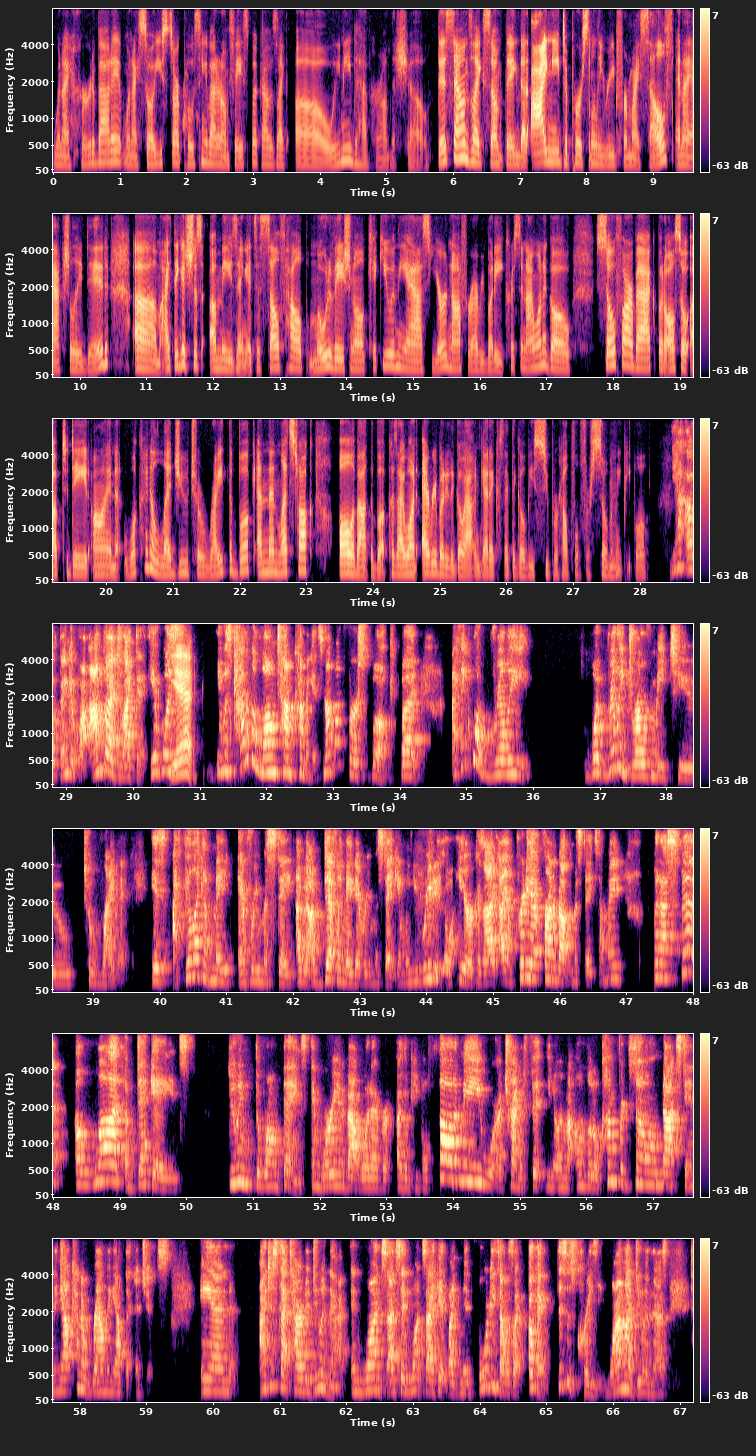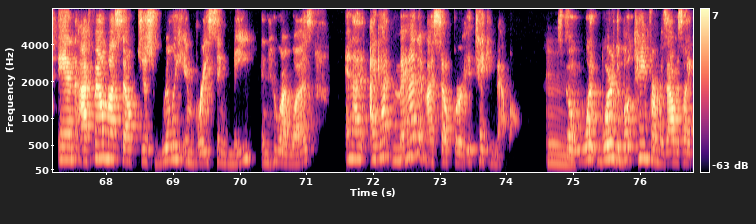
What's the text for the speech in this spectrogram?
when I heard about it, when I saw you start posting about it on Facebook, I was like, oh, we need to have her on the show. This sounds like something that I need to personally read for myself. And I actually did. Um, I think it's just amazing. It's a self help, motivational, kick you in the ass. You're not for everybody. Kristen, I want to go so far back, but also up to date on what kind of led you to write the book. And then let's talk all about the book because I want everybody to go out and get it because I think it'll be super helpful for so many people. Yeah. Oh, thank you. Well, I'm glad you liked it. It was yeah. It was kind of a long time coming. It's not my first book, but I think what really what really drove me to to write it is I feel like I've made every mistake. I mean, I've definitely made every mistake. And when you read it, you'll hear because I, I am pretty upfront about the mistakes I made. But I spent a lot of decades doing the wrong things and worrying about whatever other people thought of me, or trying to fit, you know, in my own little comfort zone, not standing out, kind of rounding out the edges. And I just got tired of doing that. And once I'd say once I hit like mid 40s, I was like, okay, this is crazy. Why am I doing this? And I found myself just really embracing me and who I was. And I, I got mad at myself for it taking that long. Mm. So what where the book came from is I was like,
